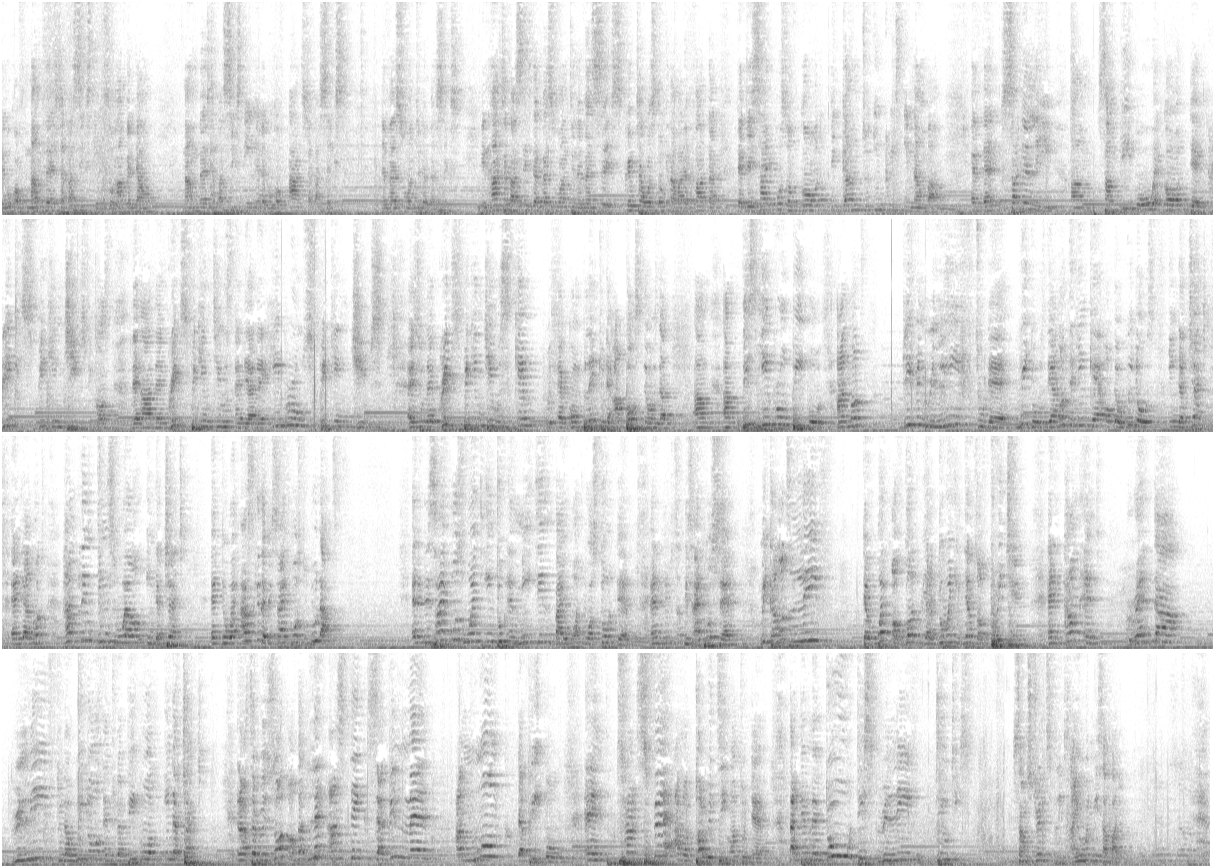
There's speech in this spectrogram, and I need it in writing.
the book of Numbers, chapter 16. So have it down. Numbers, chapter 16, and the book of Acts, chapter 6, the verse 1 to the verse 6. In Acts chapter 6, the verse 1 to the verse 6, scripture was talking about the fact that the disciples of God began to increase in number. And then suddenly, um, some people were called the Greek speaking Jews, because there are the Greek speaking Jews and there are the Hebrew speaking Jews. And so the Greek speaking Jews came with a complaint to the apostles that um, um, these Hebrew people are not giving relief to the widows. They are not taking care of the widows in the church and they are not handling things well in the church. And they were asking the disciples to do that. And the disciples went into a meeting by what was told them. And the disciples said, We cannot leave the work of God we are doing in terms of preaching and come and render relief to the widows and to the people in the church. And as a result of that, let us take seven men among the people and transfer an authority unto them that they may do these relief duties. Some strings, please. Are you with me, somebody?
